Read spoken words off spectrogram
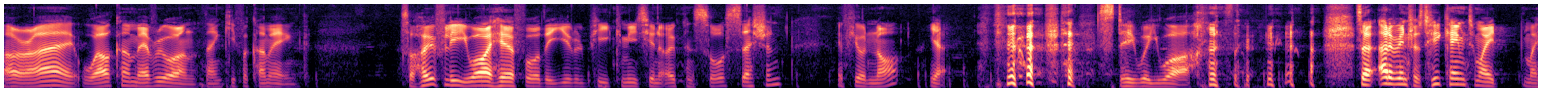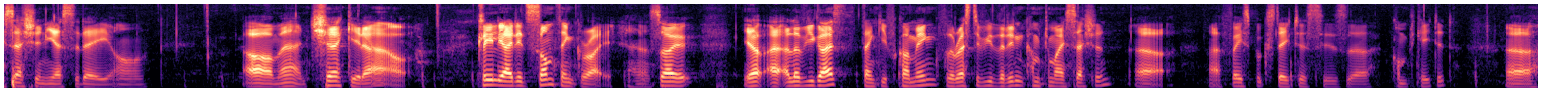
All right, welcome everyone. Thank you for coming. So hopefully you are here for the UWP Community and Open Source session. If you're not, yeah, stay where you are. so out of interest, who came to my, my session yesterday oh man, check it out. Clearly I did something right. Uh, so yeah, I, I, love you guys. Thank you for coming. For the rest of you that didn't come to my session, uh, Facebook status is uh, complicated. Uh,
